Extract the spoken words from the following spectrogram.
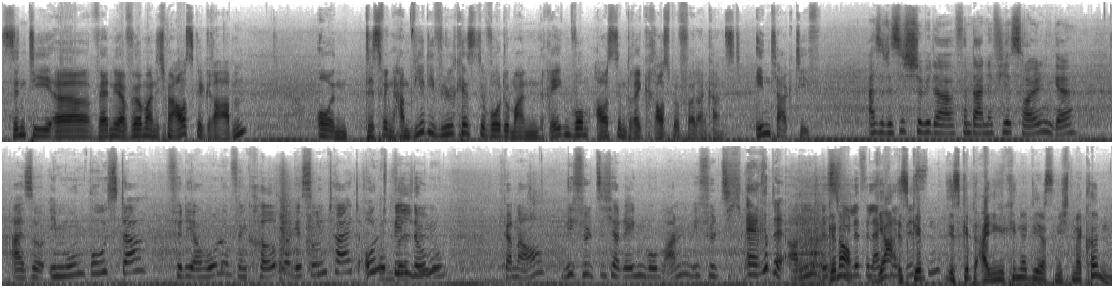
sind die, äh, werden ja Würmer nicht mehr ausgegraben. Und deswegen haben wir die Wühlkiste, wo du mal einen Regenwurm aus dem Dreck rausbefördern kannst. Interaktiv. Also das ist schon wieder von deinen vier Säulen, gell? Also Immunbooster für die Erholung, für den Körper, Gesundheit und Bildung. Genau. Wie fühlt sich ein Regenwurm an? Wie fühlt sich Erde an? Das Genau. viele vielleicht Ja, es wissen. gibt, es gibt einige Kinder, die das nicht mehr können.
